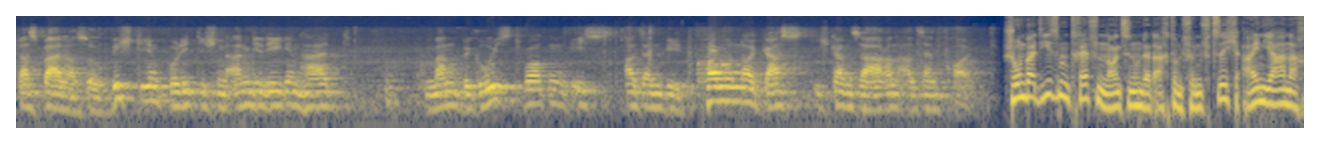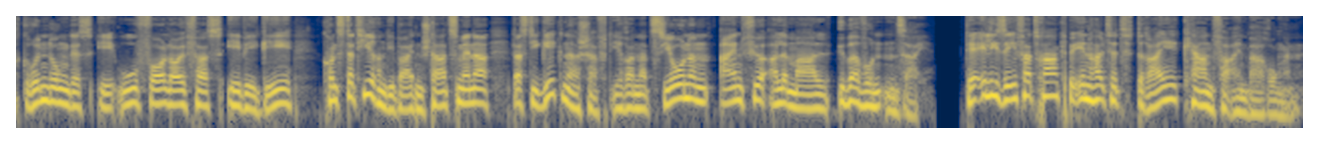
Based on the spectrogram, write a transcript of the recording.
dass bei einer so wichtigen politischen Angelegenheit man begrüßt worden ist als ein willkommener Gast, ich kann sagen, als ein Freund. Schon bei diesem Treffen 1958, ein Jahr nach Gründung des EU-Vorläufers EWG, konstatieren die beiden Staatsmänner, dass die Gegnerschaft ihrer Nationen ein für allemal überwunden sei. Der Élysée-Vertrag beinhaltet drei Kernvereinbarungen.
